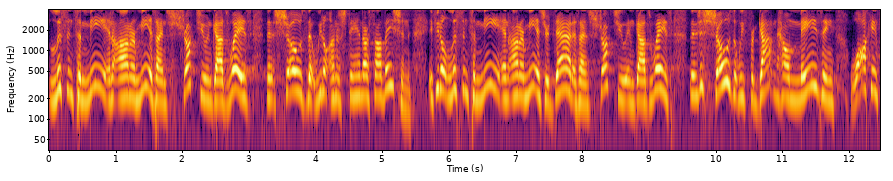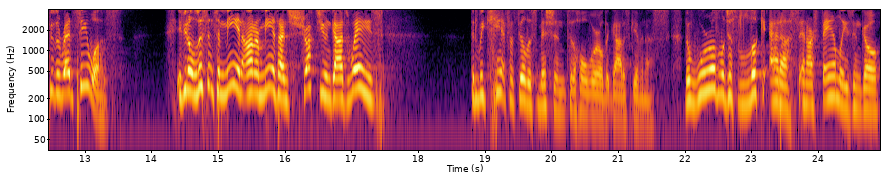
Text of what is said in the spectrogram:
listen to me and honor me as I instruct you in God's ways, then it shows that we don't understand our salvation. If you don't listen to me and honor me as your dad as I instruct you in God's ways, then it just shows that we've forgotten how amazing walking through the Red Sea was. If you don't listen to me and honor me as I instruct you in God's ways, then we can't fulfill this mission to the whole world that God has given us. The world will just look at us and our families and go,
